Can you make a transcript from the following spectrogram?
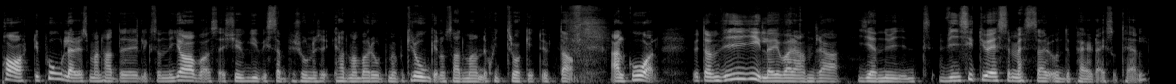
partypolare som man hade liksom när jag var så här 20 vissa personer hade man bara roligt med på krogen och så hade man skittråkigt utan alkohol. Utan vi gillar ju varandra genuint. Vi sitter ju och smsar under Paradise Hotel.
